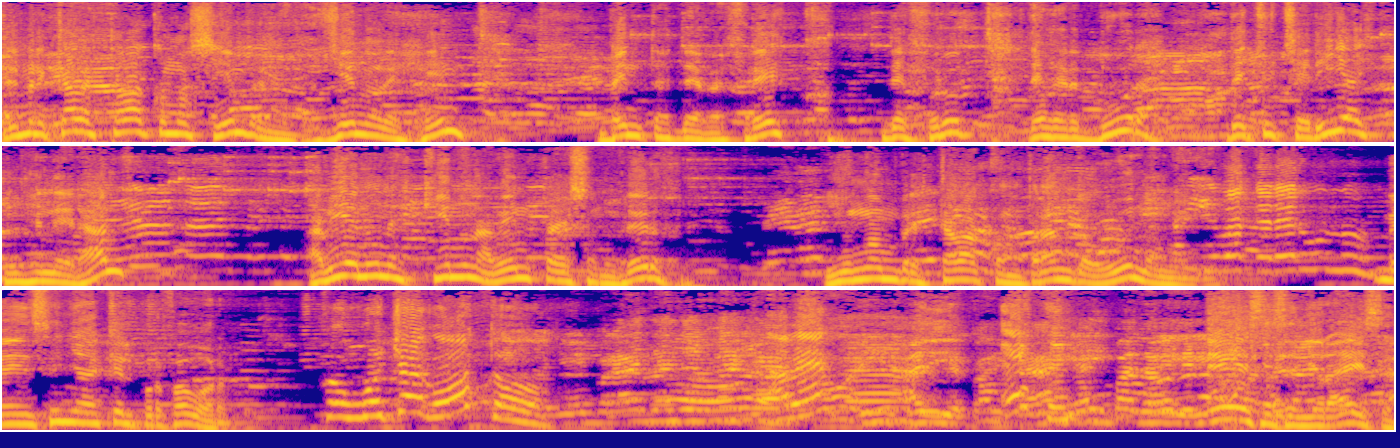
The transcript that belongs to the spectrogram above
El mercado estaba como siempre, lleno de gente. Ventas de refresco, de fruta, de verdura, de chuchería en general. Había en una esquina una venta de sombreros y un hombre estaba comprando uno. Me enseña aquel, por favor. Con mucho gusto. A ver. Este. Ese, señora, ese.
